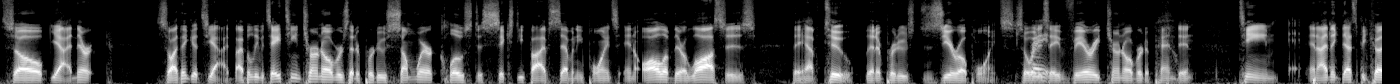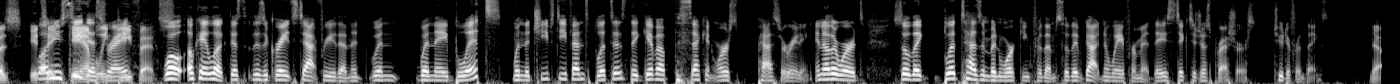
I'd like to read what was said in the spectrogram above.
So yeah, and they're so I think it's, yeah, I believe it's 18 turnovers that have produced somewhere close to 65, 70 points. In all of their losses, they have two that have produced zero points. So right. it is a very turnover dependent team, and I think that's because it's well, a you gambling this, right? defense. Well, okay, look, this, this is a great stat for you then. When when they blitz, when the Chiefs defense blitzes, they give up the second worst passer rating. In other words, so like blitz hasn't been working for them, so they've gotten away from it. They stick to just pressures. Two different things. Yeah,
